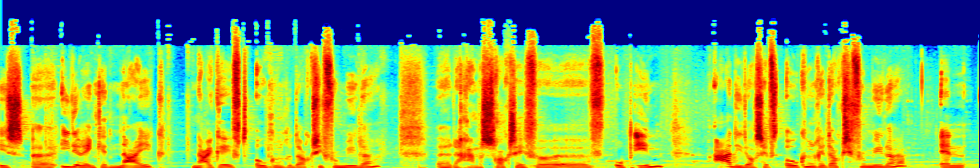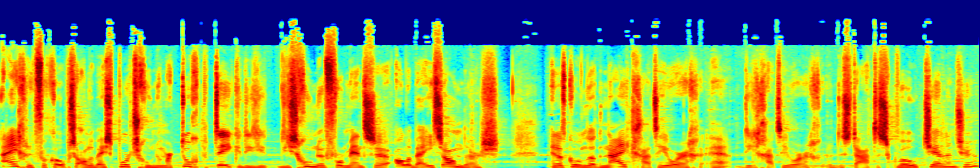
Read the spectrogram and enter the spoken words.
is eh, iedereen kent Nike. Nike heeft ook een redactieformule. Eh, daar gaan we straks even eh, op in. Adidas heeft ook een redactieformule. En eigenlijk verkopen ze allebei sportschoenen. Maar toch betekenen die, die schoenen voor mensen allebei iets anders. En dat komt omdat Nike gaat heel erg, hè, die gaat heel erg de status quo challengen.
